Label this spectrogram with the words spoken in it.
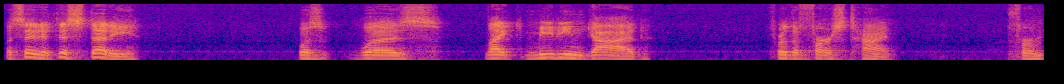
let's say that this study was, was like meeting God for the first time for,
